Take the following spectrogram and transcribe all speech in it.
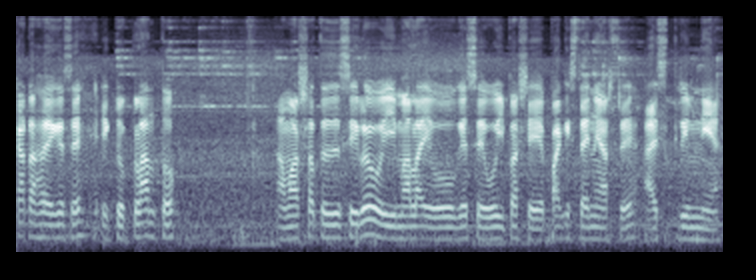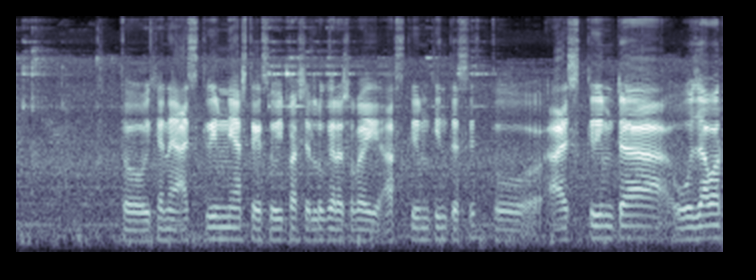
কাটা হয়ে গেছে, একটু ক্লান্ত। আমার সাথে যে ছিল, ওই মালাই, ও গেছে ওই পাশে পাকিস্তানে আসছে, আইসক্রিম নিয়ে। তো ওইখানে আইসক্রিম নিয়ে আসতে গেছে, ওই পাশের লোকেরা সবাই আইসক্রিম কিনতেছে। তো আইসক্রিমটা ও যাওয়ার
